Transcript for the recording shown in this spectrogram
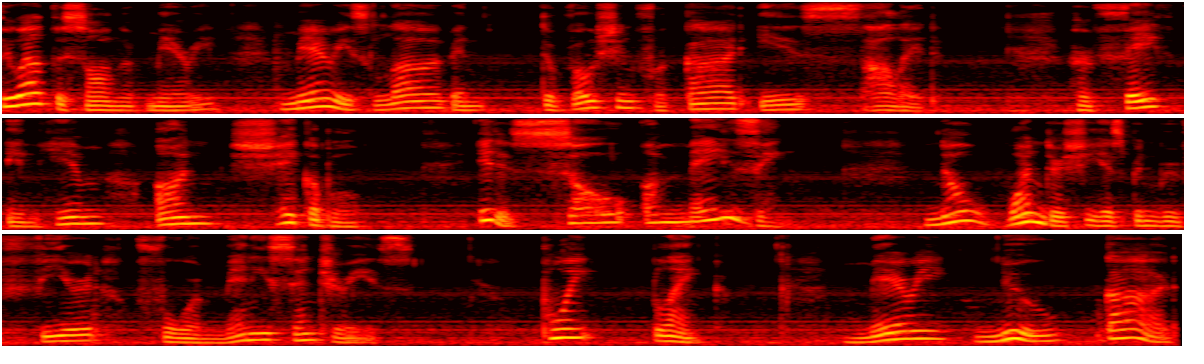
Throughout the Song of Mary, Mary's love and devotion for God is solid. Her faith in Him unshakable. It is so amazing. No wonder she has been revered for many centuries. Point blank, Mary knew God.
